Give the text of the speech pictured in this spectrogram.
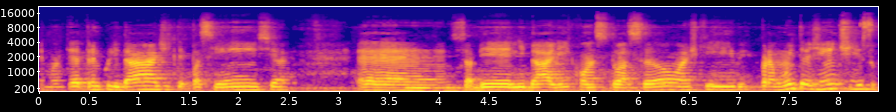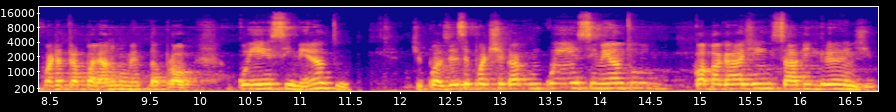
É manter a tranquilidade, ter paciência, é, saber lidar ali com a situação. Acho que para muita gente isso pode atrapalhar no momento da prova. O conhecimento, tipo, às vezes você pode chegar com conhecimento com a bagagem, sabe, grande,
